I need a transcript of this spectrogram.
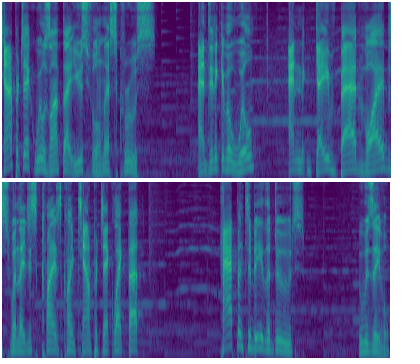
Town Protect wills aren't that useful unless Cruise. And didn't give a will. And gave bad vibes when they just kind of claimed Town Protect like that. Happened to be the dude who was evil.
